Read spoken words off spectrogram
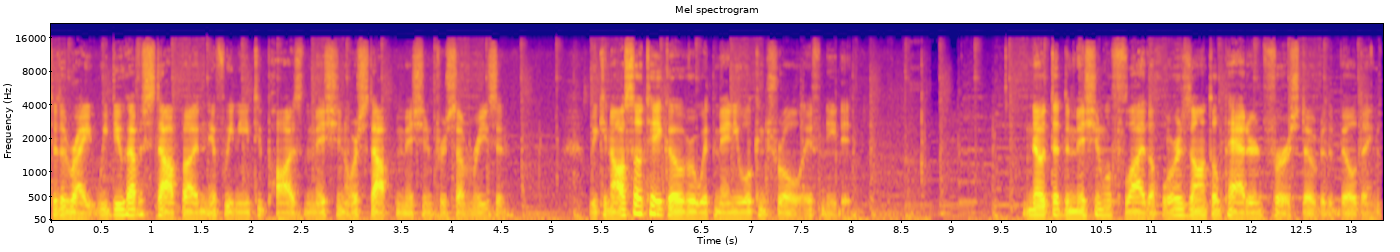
To the right, we do have a stop button if we need to pause the mission or stop the mission for some reason. We can also take over with manual control if needed. Note that the mission will fly the horizontal pattern first over the building.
